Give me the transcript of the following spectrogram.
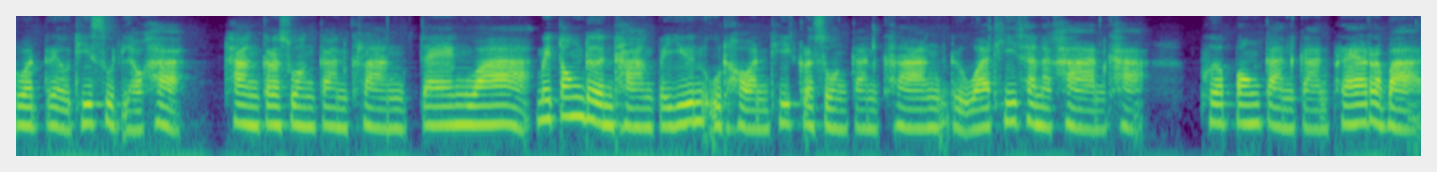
รวดเร็วที่สุดแล้วค่ะ ทางกระทรวงการคลังแจ้งว่าไม่ต้องเดินทางไปยื่นอุทธรณ์ที่กระทรวงการคลัง หรือว่าที่ธนาคารค่ะ เพื่อป้องกันการแพร่ระบาด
